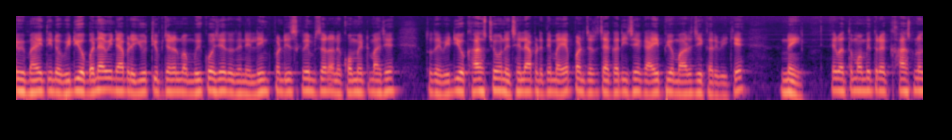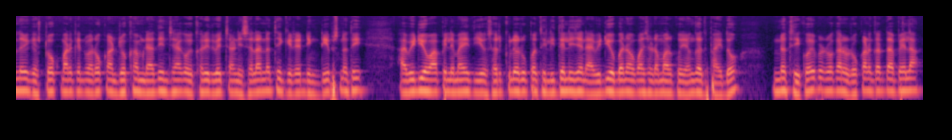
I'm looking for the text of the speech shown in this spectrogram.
એવી માહિતીનો વીડિયો બનાવીને આપણે યુટ્યુબ ચેનલમાં મૂક્યો છે, તો તેની લિંક પણ ડિસ્ક્રિપ્શન અને કોમેન્ટમાં છે. તો તે વીડિયો ખાસ જોવો અને છેલ્લે આપણે તેમાં એ પણ ચર્ચા કરી છે કે આઈપીઓમાં અરજી કરવી કે નહીં. ત્યારબાદ તમામ મિત્રો એક ખાસ નોંધ લેવી કે સ્ટોક માર્કેટમાં રોકાણ જોખમને આધીન છે, આ કોઈ ખરીદ વેચાણની સલાહ નથી કે ટ્રેડિંગ ટિપ્સ નથી. આ વિડીયોમાં આપેલી માહિતી સર્ક્યુલર ઉપરથી લીધેલી છે અને આ વીડિયો બનાવવા પાછળ અમારો કોઈ અંગત ફાયદો નથી. કોઈ પણ પ્રકારનું રોકાણ કરતાં પહેલાં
